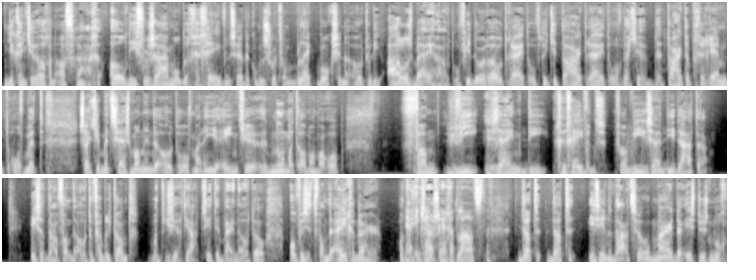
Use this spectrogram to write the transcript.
je kunt je wel gaan afvragen, al die verzamelde gegevens... Hè, er komt een soort van black box in een auto die alles bijhoudt. Of je door rood rijdt, of dat je te hard rijdt... of dat je te hard hebt geremd... of met, zat je met zes man in de auto of maar in je eentje. eh, Noem het allemaal maar op. Van wie zijn die gegevens? Van wie zijn die data? Is het nou van de autofabrikant? Want die zegt, ja, het zit in mijn auto. Of is het van de eigenaar? Want Ja, ik zou zeggen het laatste. dat, dat is inderdaad zo, maar daar is dus nog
